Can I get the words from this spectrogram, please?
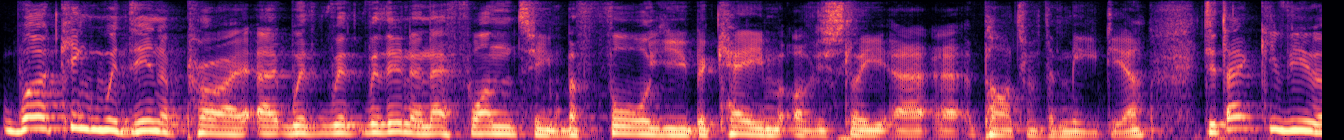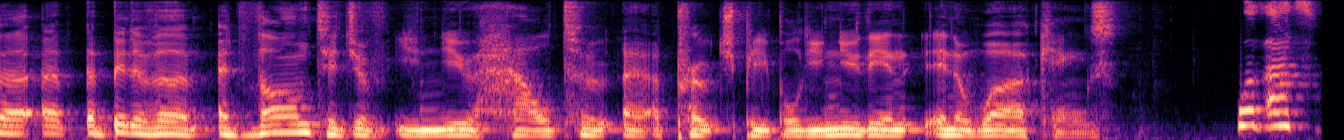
working within a pri- uh, with, with, within an F1 team before you became obviously uh, a part of the media, did that give you a, a, a bit of an advantage of you knew how to uh, approach people, you knew the in, inner workings? Well, that's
